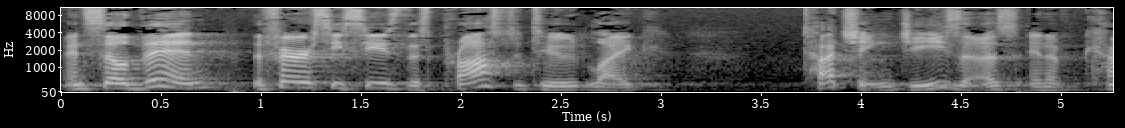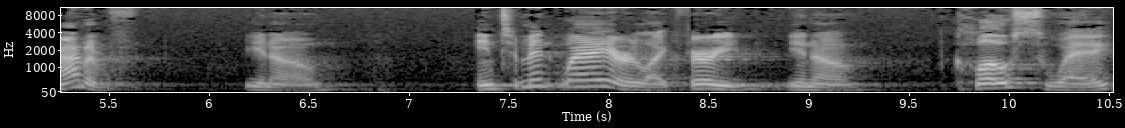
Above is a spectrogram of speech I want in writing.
And so then the Pharisee sees this prostitute, like, touching Jesus in a kind of, you know, intimate way or like very, you know, close way.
